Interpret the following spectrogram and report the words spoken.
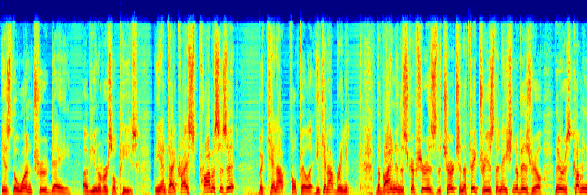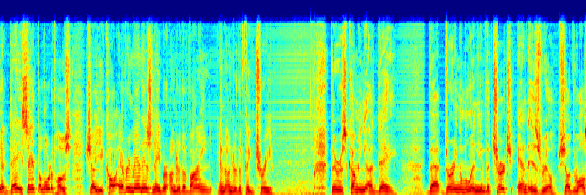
is the one true day of universal peace. The Antichrist promises it, but cannot fulfill it. He cannot bring it. The vine in the scripture is the church, and the fig tree is the nation of Israel. There is coming a day, saith the Lord of hosts, shall ye call every man his neighbor under the vine and under the fig tree. There is coming a day that during the millennium the church and Israel shall dwell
